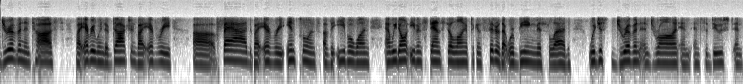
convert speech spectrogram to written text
driven and tossed by every wind of doctrine, by every uh, fad, by every influence of the evil one, and we don't even stand still long enough to consider that we're being misled. We're just driven and drawn and, and seduced and,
